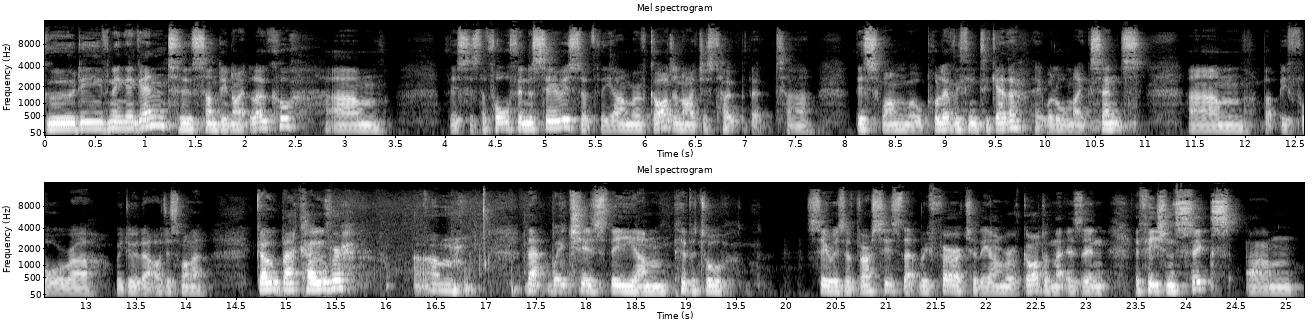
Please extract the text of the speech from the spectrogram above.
Good evening again to Sunday Night Local. Um, this is the fourth in the series of the Armour of God, and I just hope that uh, this one will pull everything together. It will all make sense. Um, but before uh, we do that, I just want to go back over um, that which is the um, pivotal series of verses that refer to the armour of God, and that is in Ephesians 6 um,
